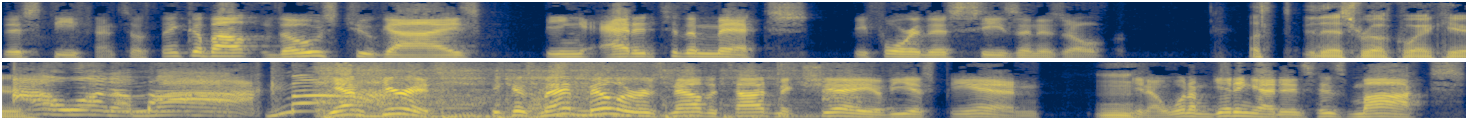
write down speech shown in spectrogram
this defense. So think about those two guys being added to the mix before this season is over. Let's do this real quick here. I want a mock. mock. Yeah, I'm curious because Matt Miller is now the Todd McShay of ESPN. Mm. You know what I'm getting at is his mocks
